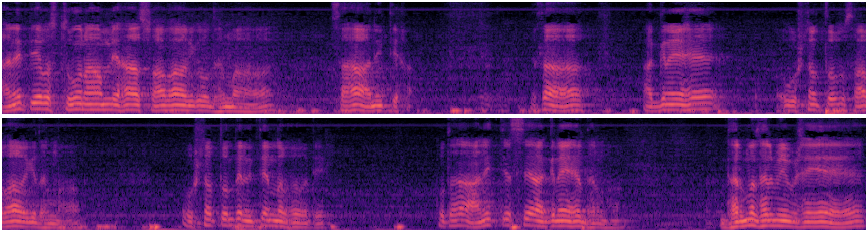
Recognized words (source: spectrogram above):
अनित्यवस्तूनां यः स्वाभाविको धर्मः, सः अनित्यः। यथा अग्नेः उष्णत्वं स्वाभाविकधर्मः उष्णत्वं तु नित्यं न भवति। कुतः अनित्यस्य अग्नेः धर्मः? धर्मधर्मिविषये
